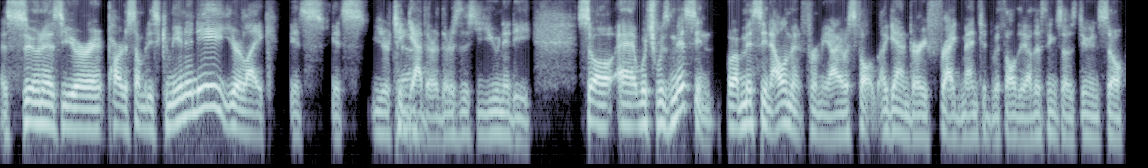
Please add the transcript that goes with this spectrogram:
as soon as you're part of somebody's community you're like it's it's you're together yeah. there's this unity so uh, which was missing a missing element for me i always felt again very fragmented with all the other things i was doing so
